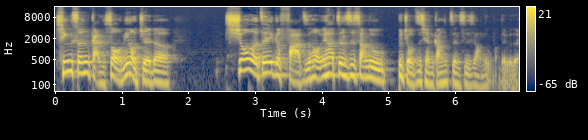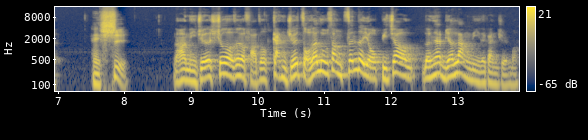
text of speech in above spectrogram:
亲身感受，你有觉得修了这一个法之后，因为它正式上路不久之前刚正式上路嘛，对不对？哎，是然后你觉得修了这个法之后，感觉走在路上真的有比较人家比较让你的感觉吗？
